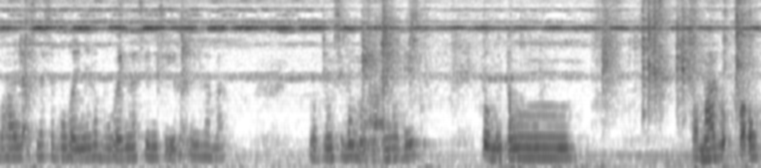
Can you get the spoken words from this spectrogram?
Bahala sila sa buhay nila. Buhay nila sinisira nila ba. Huwag lang silang mga ano din. Ito may pang pamalo pa oh.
